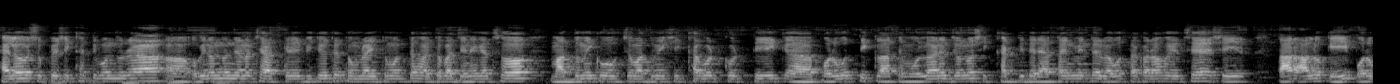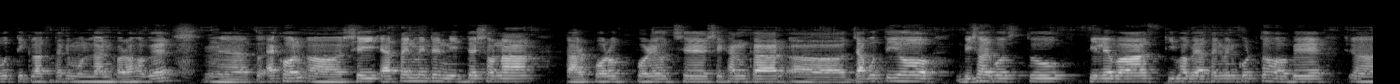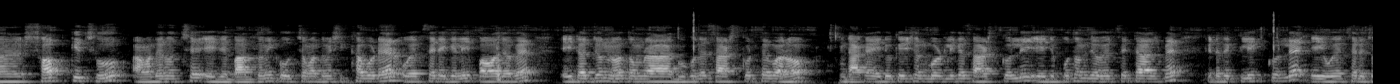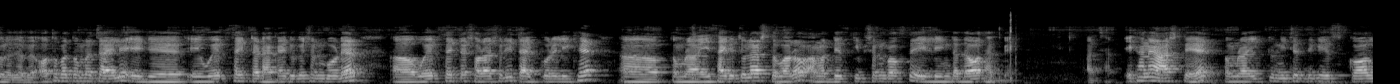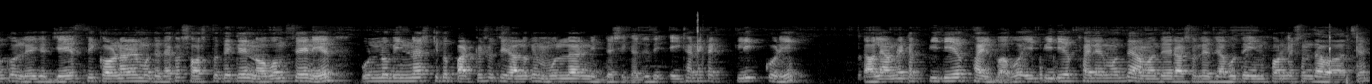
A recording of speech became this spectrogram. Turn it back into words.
Hello সুপ্রিয় শিক্ষার্থী বন্ধুরা অভিনন্দন জানাচ্ছি আজকের এই ভিডিওতে। তোমরা ইতিমধ্যে হয়তো বা জেনে গেছো, মাধ্যমিক ও উচ্চ মাধ্যমিক শিক্ষা বোর্ড কর্তৃক পরবর্তী ক্লাসে মূল্যায়নের জন্য শিক্ষার্থীদের অ্যাসাইনমেন্টের ব্যবস্থা করা হয়েছে। সেই, তার আলোকেই পরবর্তী ক্লাসটাকে মূল্যায়ন করা হবে। তো এখন সেই অ্যাসাইনমেন্টের নির্দেশনা তারপর পরে হচ্ছে সেখানকার যাবতীয় বিষয়বস্তু সিলেবাস কীভাবে অ্যাসাইনমেন্ট করতে হবে সব কিছু আমাদের হচ্ছে এই যে মাধ্যমিক ও উচ্চ মাধ্যমিক শিক্ষা বোর্ডের ওয়েবসাইটে গেলেই পাওয়া যাবে। এইটার জন্য তোমরা গুগলে সার্চ করতে পারো। ঢাকা এডুকেশন বোর্ড লিখে সার্চ করলেই এই যে প্রথম যে ওয়েবসাইটটা আসবে, এটাতে ক্লিক করলে এই ওয়েবসাইটে চলে যাবে। অথবা তোমরা চাইলে এই যে, এই ওয়েবসাইটটা ঢাকা এডুকেশন বোর্ডের ওয়েবসাইটটা সরাসরি টাইপ করে লিখে তোমরা এই সাইটে চলে আসতে পারো। আমার ডেসক্রিপশন বক্সে এই লিঙ্কটা দেওয়া থাকবে। আচ্ছা এখানে আসতে তোমরা একটু নিচের দিকে স্ক্রল করলে যে জেএসসি কর্নারের মধ্যে দেখো, ষষ্ঠ থেকে নবম শ্রেণির পূর্ণবিন্যাসকৃত পাঠ্যসূচির আলোকে মূল্যায়ন নির্দেশিকা। যদি এইখানে একটা ক্লিক করি তাহলে আমরা একটা পিডিএফ ফাইল পাবো। এই পিডিএফ ফাইলের মধ্যে আমাদের আসলে যাবতীয় ইনফরমেশন দেওয়া আছে।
